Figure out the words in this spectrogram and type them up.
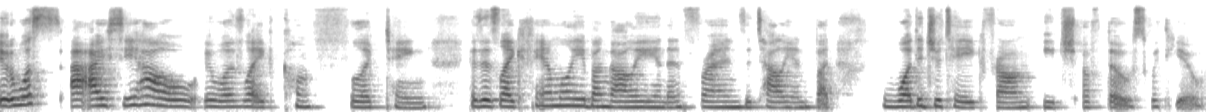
it was, I see how it was like conflicting because it's like family Bengali and then friends Italian. But what did you take from each of those with you?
